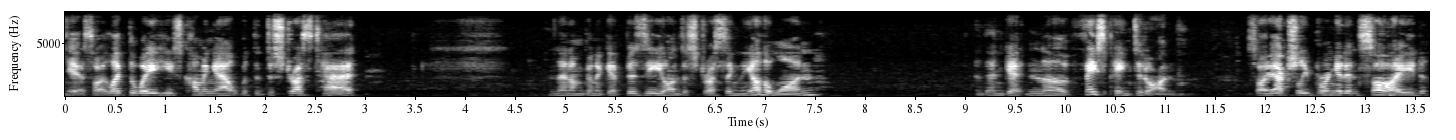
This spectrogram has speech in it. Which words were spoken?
Yeah, so I like the way he's coming out with the distressed hat. And then I'm going to get busy on distressing the other one. And then getting the face painted on. So I actually bring it inside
